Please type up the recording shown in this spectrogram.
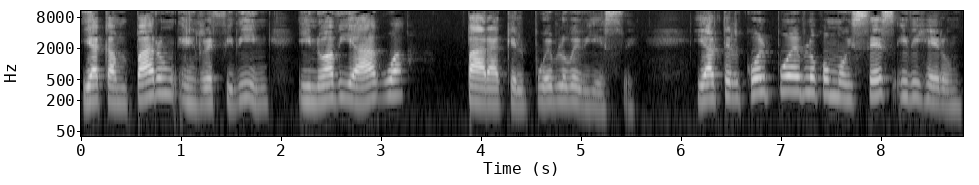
y acamparon en Refidín, y no había agua para que el pueblo bebiese. Y altercó el pueblo con Moisés y dijeron,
